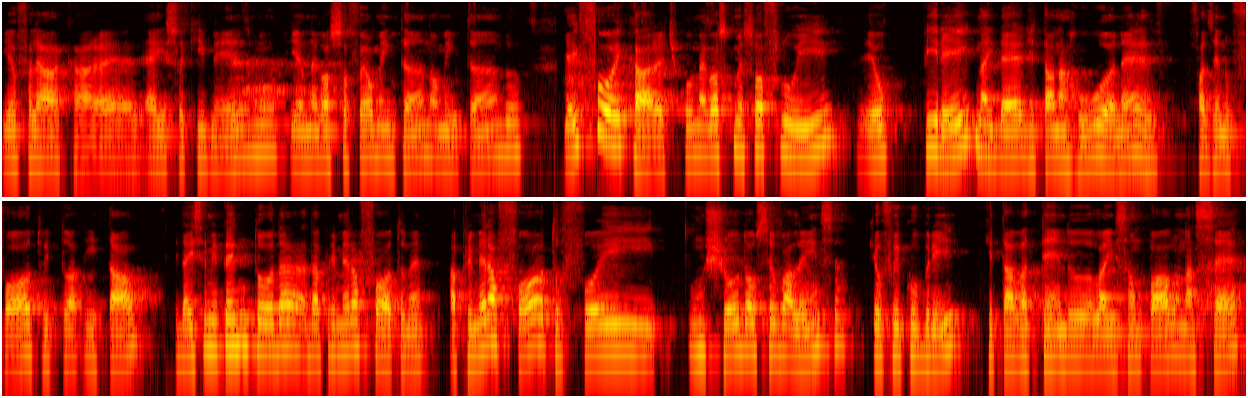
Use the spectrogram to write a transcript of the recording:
e eu falei, ah, cara, é, é isso aqui mesmo. E aí o negócio só foi aumentando, aumentando. E aí foi, cara. Tipo, o negócio começou a fluir, eu pirei na ideia de estar na rua, né? Fazendo foto e, e tal. E daí você me perguntou da, da primeira foto, né? A primeira foto foi um show do Alceu Valença, que eu fui cobrir, que estava tendo lá em São Paulo, na Sé.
